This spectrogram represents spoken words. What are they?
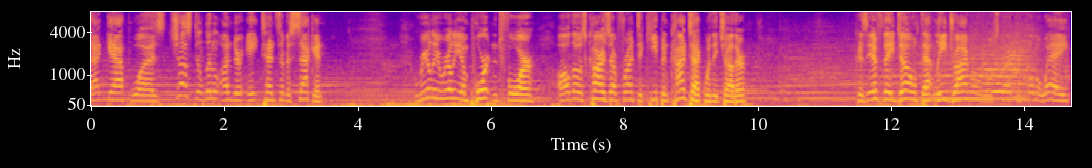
that gap was just a little under eight tenths of a second. Really, really important for all those cars up front to keep in contact with each other. Because if they don't, that lead driver will start to pull away.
